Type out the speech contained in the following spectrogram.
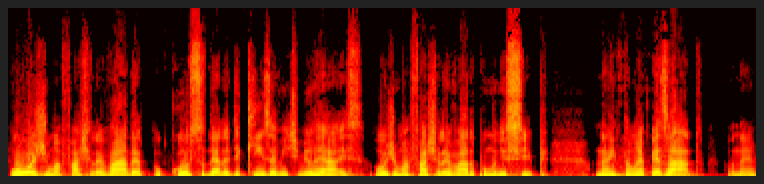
hoje uma faixa elevada, o custo dela é de 15 a 20 mil reais. Hoje uma faixa elevada para o município. Né? Então é pesado. Né?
